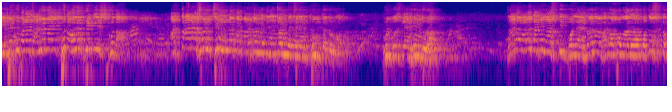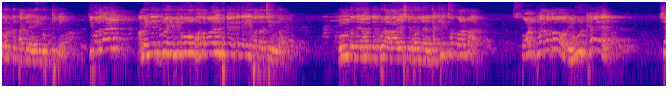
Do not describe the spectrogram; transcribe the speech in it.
এই বেকুবেরা জানে না, এই ক্ষুদা হলো ব্রিটিশ ক্ষুদা আর তার আসন ছিন্ন করবার জন্য তিনি জন্মেছিলেন ধূমকেতুর মতো। ভুল বুঝলেন হিন্দুরা। নানাভাবে তাকে নাস্তিক বললেন, নানাভাবে অপমানে অপদস্থ করতে থাকলেন এই লোকটিকে। কি বললেন? আমি বিদ্রোহী ভিগু, ভগবান বুকে এঁকে দেই পদচিহ্ন। হিন্দুদের মধ্যে ঘুরারা এসে বললেন দেখিছ করবা স্পর্ধা কত? এই মূর্খের? সে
